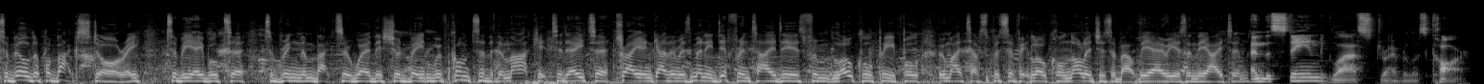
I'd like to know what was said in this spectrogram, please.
to build up a backstory to be able to, to bring them back to where they should be. We've come to the market today to try and gather as many different ideas from local people who might have specific local knowledges about the areas and the items. And the stained glass driverless car.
